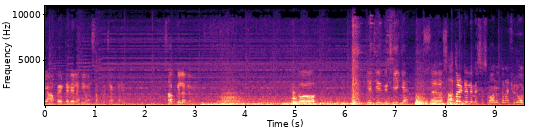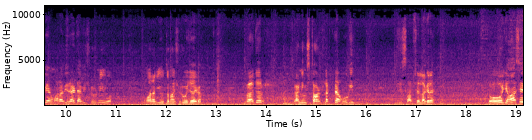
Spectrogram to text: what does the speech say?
यहाँ पे ट्रेले लगे हुए हैं सबको चेक करें। सब के लगे हुए हैं। तो ये चीज़ भी ठीक है। सात वाले ट्रेले में से सामान उतरना शुरू हो गया। हमारा भी रेड अभी शुरू नहीं हुआ। हमारा भी उतरना शुरू हो जाएगा। वेदर रनिंग स्टार्ट लगता होगी। इस हिसाब से लग रहा है। तो यहाँ से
